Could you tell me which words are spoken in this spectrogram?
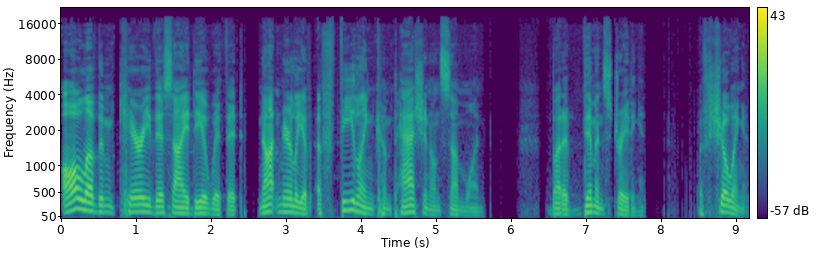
all of them carry this idea with it, not merely of, of feeling compassion on someone, but of demonstrating it, of showing it.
